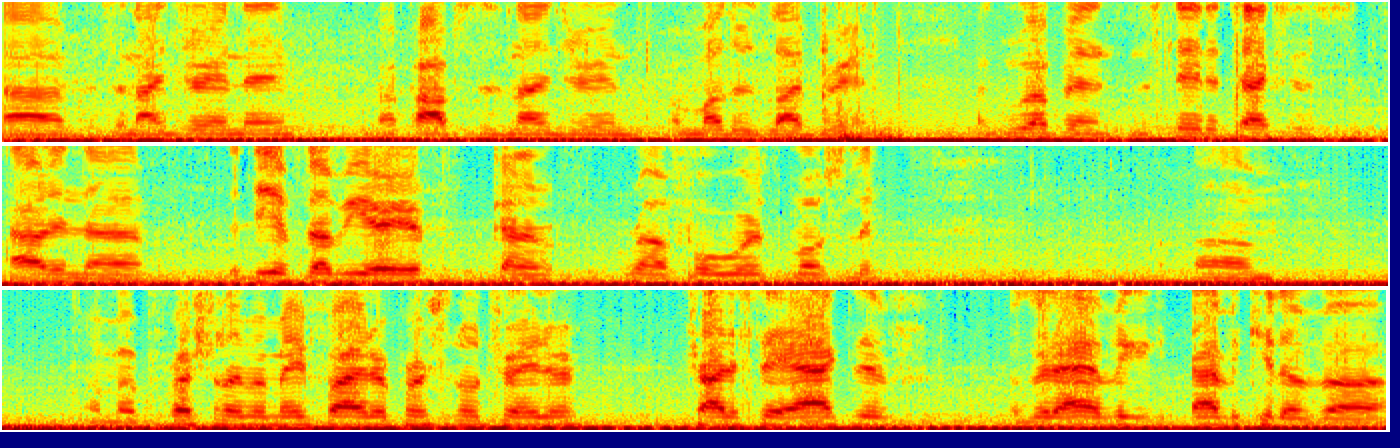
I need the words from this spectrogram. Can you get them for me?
Um, it's a Nigerian name. My pops is Nigerian. My mother's Liberian. I grew up in the state of Texas, out in uh, the DFW area, kind of around Fort Worth mostly. Um, I'm a professional MMA fighter, personal trainer. Try to stay active. A good advocate, advocate of uh,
